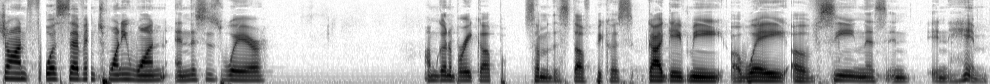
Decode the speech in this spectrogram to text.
John 4 7 21, and this is where I'm going to break up some of this stuff because God gave me a way of seeing this in, in Him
